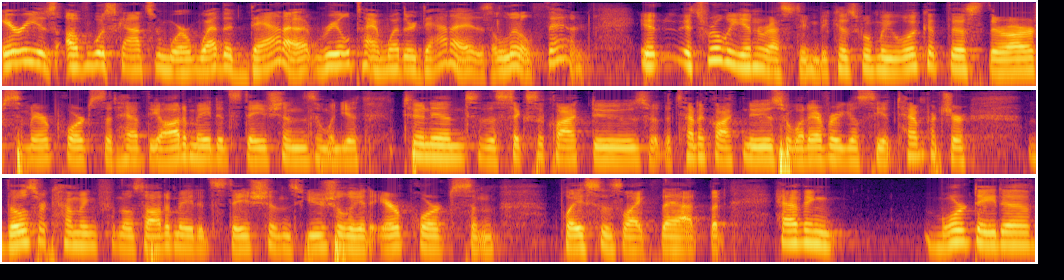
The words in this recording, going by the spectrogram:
areas of Wisconsin where weather data, real-time weather data is a little thin. It, it's really interesting because when we look at this, there are some airports that have the automated stations, and when you tune in to the 6 o'clock news or the 10 o'clock news or whatever, you'll see a temperature. Those are coming from those automated stations, usually at airports and places like that. But having more data,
